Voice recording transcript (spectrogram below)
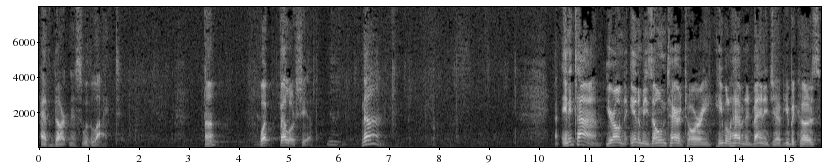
hath darkness with light? Huh? What fellowship? None. None. Anytime you're on the enemy's own territory, he will have an advantage of you because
